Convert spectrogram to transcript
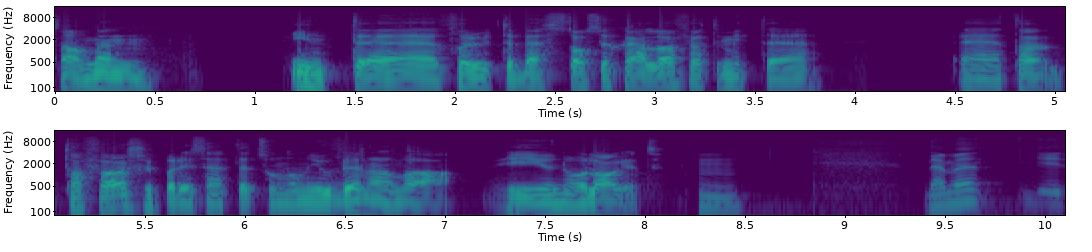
ja, men, inte får ut det bästa av sig själva för att de inte eh, tar, tar för sig på det sättet som de gjorde när de var i juniorlaget. Mm. Nej men, eh, eh,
